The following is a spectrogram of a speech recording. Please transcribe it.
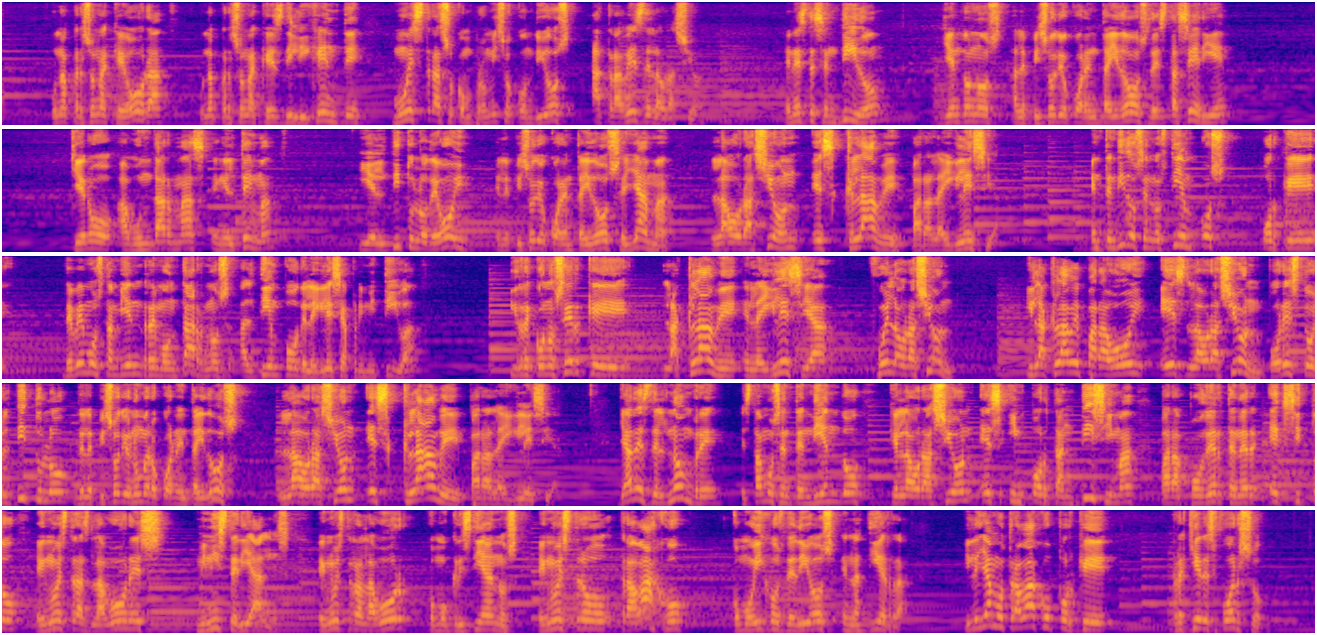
Una persona que ora, una persona que es diligente, muestra su compromiso con Dios a través de la oración. En este sentido, Yéndonos al episodio 42 de esta serie, quiero abundar más en el tema y el título de hoy, el episodio 42, se llama La oración es clave para la iglesia. Entendidos en los tiempos porque debemos también remontarnos al tiempo de la iglesia primitiva y reconocer que la clave en la iglesia fue la oración. Y la clave para hoy es la oración. Por esto el título del episodio número 42. La oración es clave para la iglesia. Ya desde el nombre estamos entendiendo que la oración es importantísima para poder tener éxito en nuestras labores ministeriales, en nuestra labor como cristianos, en nuestro trabajo como hijos de Dios en la tierra. Y le llamo trabajo porque requiere esfuerzo,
